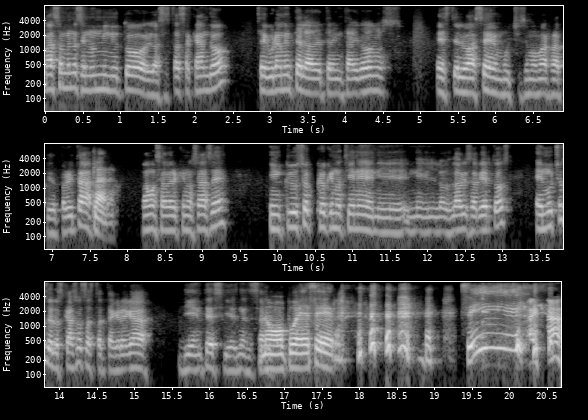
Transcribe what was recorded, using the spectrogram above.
más o menos en un minuto las está sacando. Seguramente la de 32 este, lo hace muchísimo más rápido. Pero ahorita claro. vamos a ver qué nos hace. Incluso creo que no tiene ni, ni los labios abiertos. En muchos de los casos hasta te agrega dientes si es necesario. No puede ser. sí. Ahí está.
